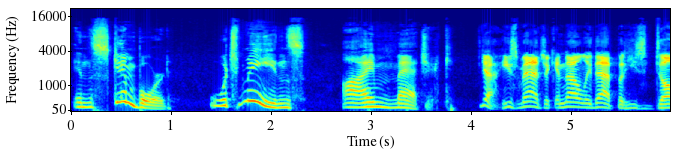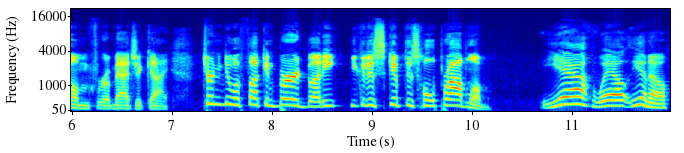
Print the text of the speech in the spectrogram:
in the skimboard, which means I'm magic. Yeah, he's magic, and not only that, but he's dumb for a magic guy. Turn into a fucking bird, buddy. You could have skipped this whole problem. Yeah, well, you know,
